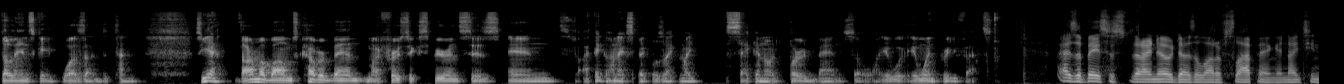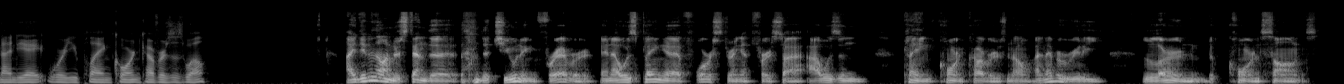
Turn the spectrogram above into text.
the landscape was at the time. So yeah, Dharma Bums cover band, my first experiences, and I think Unexpect was like my second or third band, so it, w- it went pretty fast. As a bassist that I know does a lot of slapping in 1998, were you playing Korn covers as well? I didn't understand the the tuning forever, and I was playing a four string at first. I, I wasn't playing Korn covers. No, I never really learned the Korn songs,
